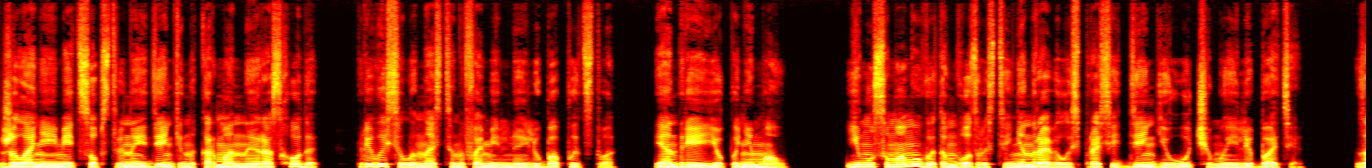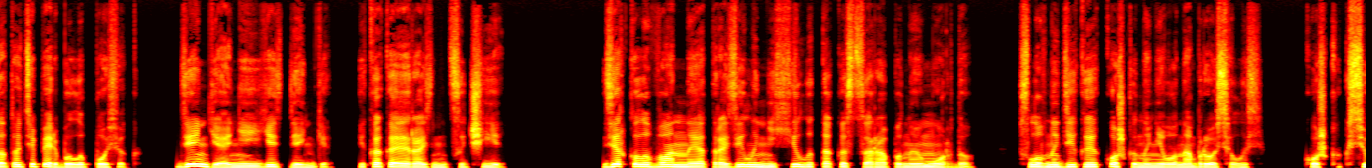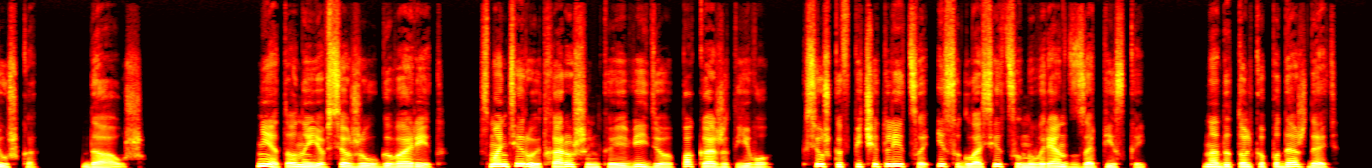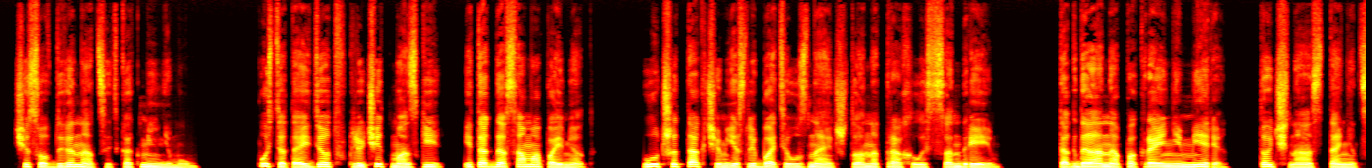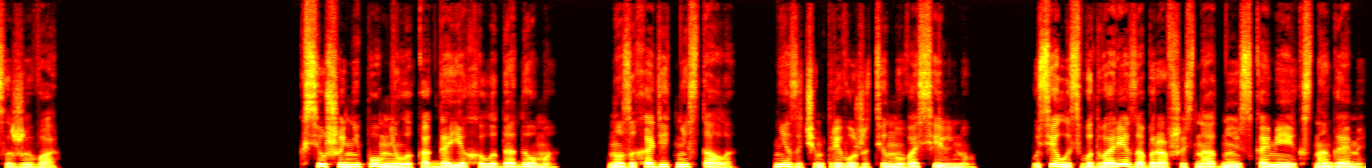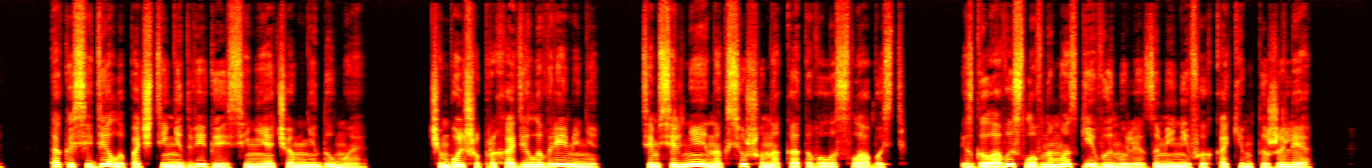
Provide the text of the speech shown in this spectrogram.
Желание иметь собственные деньги на карманные расходы превысило Настя фамильное любопытство, и Андрей ее понимал. Ему самому в этом возрасте не нравилось просить деньги у отчима или бати. Зато теперь было пофиг. Деньги, они и есть деньги. И какая разница, чьи? Зеркало в ванной отразило нехило так исцарапанную морду. Словно дикая кошка на него набросилась. Кошка Ксюшка. Да уж. Нет, он ее все же уговорит. Смонтирует хорошенькое видео, покажет его, Ксюшка впечатлится и согласится на вариант с запиской. Надо только подождать, часов 12 как минимум. Пусть отойдет, включит мозги, и тогда сама поймет. Лучше так, чем если батя узнает, что она трахалась с Андреем. Тогда она, по крайней мере, точно останется жива. Ксюша не помнила, когда ехала до дома, но заходить не стала. Незачем тревожить Инну Васильевну. Уселась во дворе, забравшись на одну из скамеек с ногами. Так и сидела, почти не двигаясь и ни о чем не думая. Чем больше проходило времени, тем сильнее на Ксюшу накатывала слабость. Из головы словно мозги вынули, заменив их каким-то желе.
